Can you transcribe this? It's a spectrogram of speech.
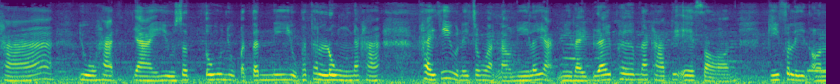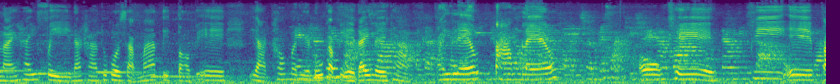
ขลาอยู่หาดใหญ่อยู่สตูลอยู่ปัตตานีอยู่พัทลุงนะคะ ใครที่อยู่ในจังหวัดเหล่านี้แล้วอยากมีรายได้เพิ่มนะคะพี่เอสอน กิฟฟลีนออนไลน์ให้ฟรีนะคะ ทุกคนสามารถติดต่อพี่เอ อยากเข้ามาเรียนรู้กับพี่เอได้เลยค่ะ ไปแล้วตามแล้ว โอเค พี่เอไป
